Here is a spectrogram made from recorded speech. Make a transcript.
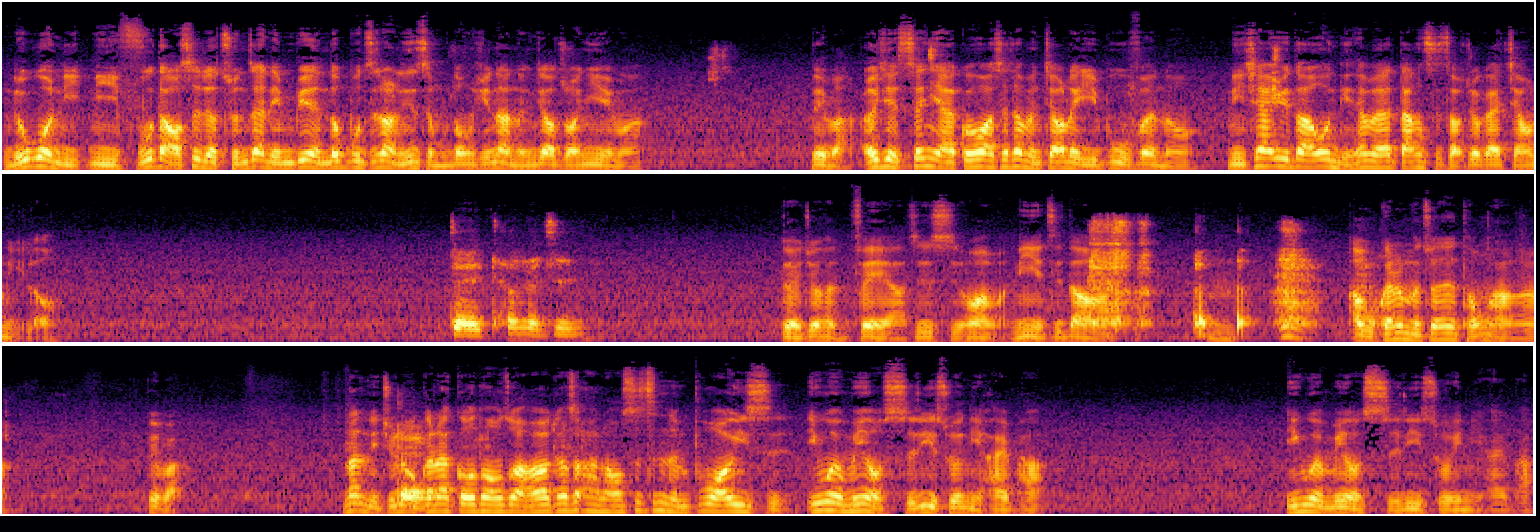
如果你你辅导室的存在连别人都不知道你是什么东西，那能叫专业吗？对吧？而且生涯规划是他们教的一部分哦。你现在遇到问题，他们在当时早就该教你了。对，他们是，对，就很废啊，这是实话嘛。你也知道啊，嗯，啊，我跟他们算是同行啊，对吧？那你觉得我跟他沟通的时候，还会跟他说啊，老师真的很不好意思，因为没有实力，所以你害怕。因为没有实力，所以你害怕，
